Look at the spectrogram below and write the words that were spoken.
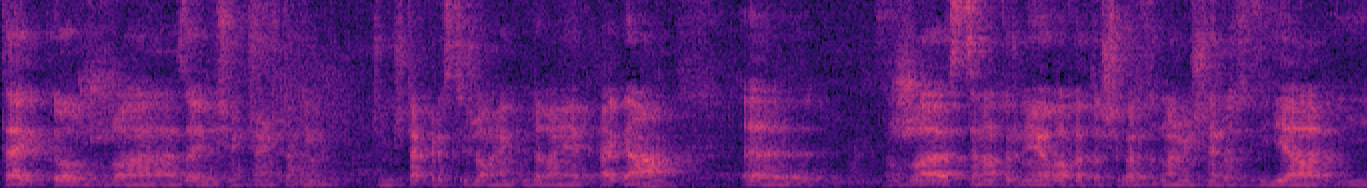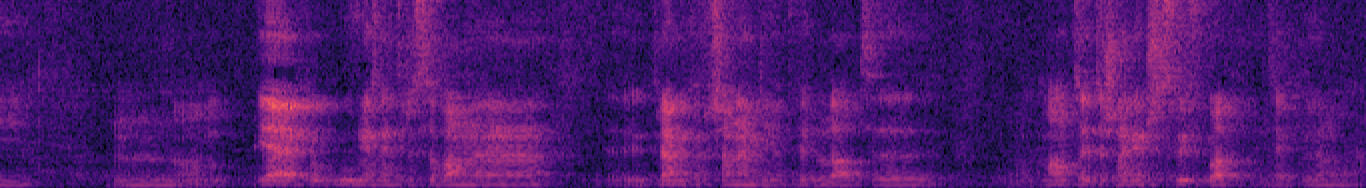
tego, że zajęliśmy czymś takim, czymś tak prestiżowym jak budowanie RPGa, yy, że scena turniejowa Weto się bardzo dynamicznie rozwija i mm, no, ja jako głównie zainteresowany yy, grami karcianymi od wielu lat Mam tutaj też największy swój wkład, jakby, no,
